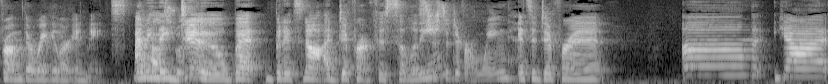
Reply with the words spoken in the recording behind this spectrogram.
from their regular inmates. I mean, they do, but but it's not a different facility. It's just a different wing. it's a different. Um. Yeah,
